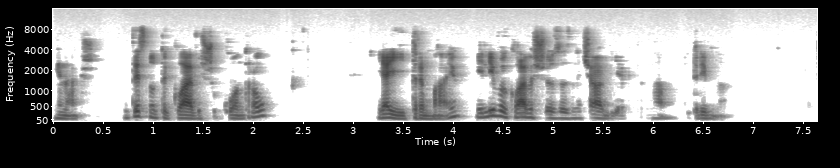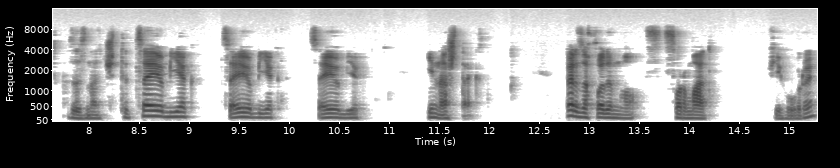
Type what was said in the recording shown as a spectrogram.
інакше. Натиснути клавішу Ctrl, я її тримаю, і лівою клавішою зазначаю об'єкт. Нам потрібно зазначити цей об'єкт, цей об'єкт, цей об'єкт і наш текст. Тепер заходимо в формат фігури,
